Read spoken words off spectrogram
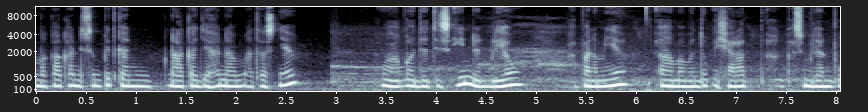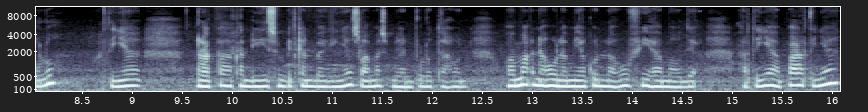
maka akan disempitkan neraka jahanam atasnya. Wa qadatis'in dan beliau apa namanya uh, membentuk isyarat angka 90 artinya neraka akan disempitkan baginya selama 90 tahun. Wa ma'nahu lam yakun lahu fiha artinya apa? Artinya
